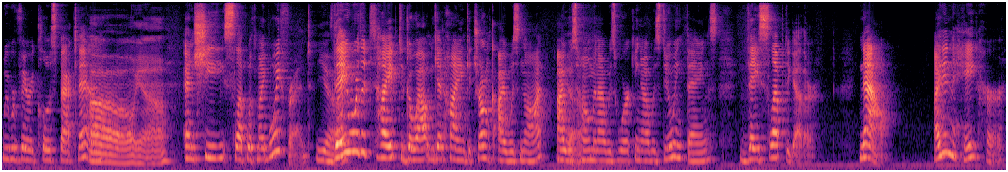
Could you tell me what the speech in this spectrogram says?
we were very close back then, oh yeah, and she slept with my boyfriend. Yeah. They were the type to go out and get high and get drunk. I was not. I was home and I was working, I was doing things. They slept together. Now, I didn't hate her.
